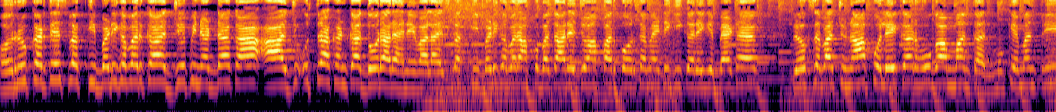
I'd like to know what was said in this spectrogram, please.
और रुक करते इस वक्त की बड़ी खबर का। जेपी नड्डा का आज उत्तराखंड का दौरा रहने वाला है। इस वक्त की बड़ी खबर आपको बता रहे जहाँ पर कोर कमेटी की करेंगे बैठक। लोकसभा चुनाव को लेकर होगा मंथन। मुख्यमंत्री,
